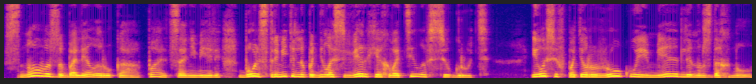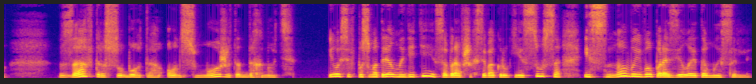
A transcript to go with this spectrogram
Снова заболела рука, пальцы онемели, боль стремительно поднялась вверх и охватила всю грудь. Иосиф потер руку и медленно вздохнул. Завтра суббота, он сможет отдохнуть. Иосиф посмотрел на детей, собравшихся вокруг Иисуса, и снова его поразила эта мысль.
